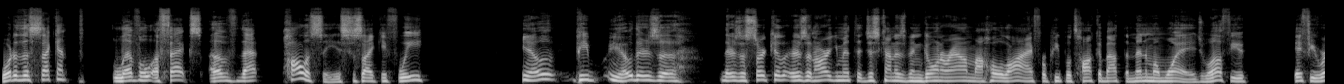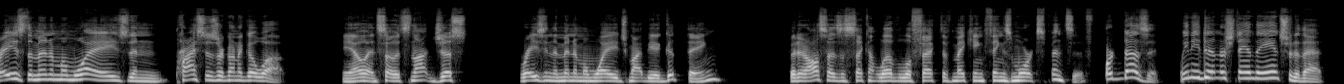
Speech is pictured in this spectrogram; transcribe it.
What are the second level effects of that policy? It's just like if we, you know, people, you know, there's a there's a circular there's an argument that just kind of has been going around my whole life where people talk about the minimum wage. Well, if you if you raise the minimum wage, then prices are going to go up. You know, and so it's not just raising the minimum wage might be a good thing but it also has a second level effect of making things more expensive. Or does it? We need to understand the answer to that.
